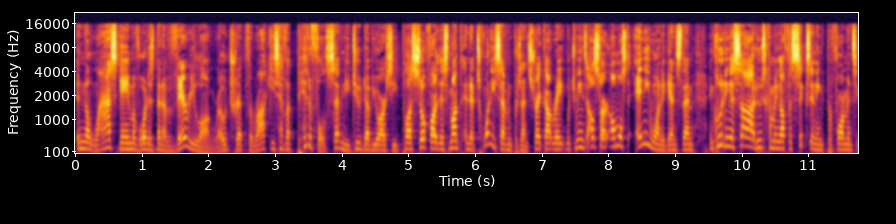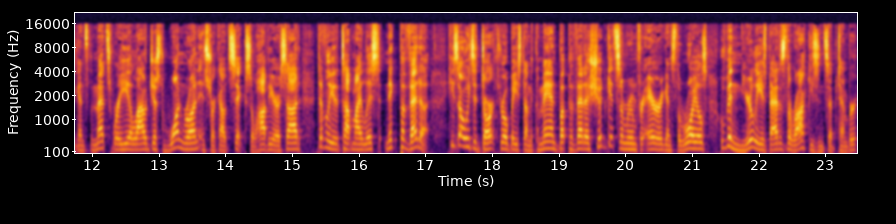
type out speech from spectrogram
in the last game of what has been a very long road trip, the Rockies have a pitiful 72 WRC plus so far this month and a 27% strikeout rate, which means I'll start almost anyone against them, including Assad, who's coming off a six inning performance against the Mets where he allowed just one run and struck out six. So Javier Assad, definitely at the top of my list. Nick Pivetta, he's always a dart throw based on the command, but Pivetta should get some room for error against the Royals, who've been nearly as bad as the Rockies in September.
